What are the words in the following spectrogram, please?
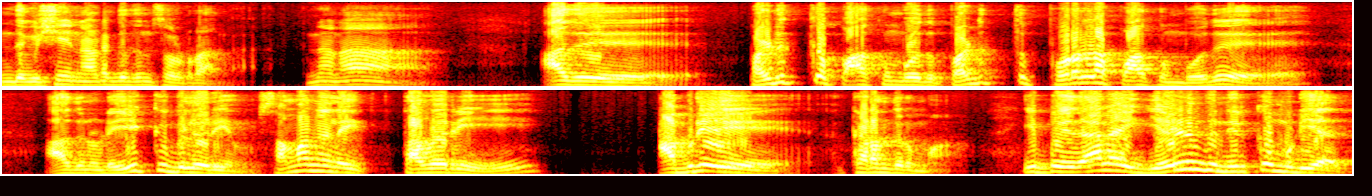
இந்த விஷயம் நடக்குதுன்னு சொல்றாங்க. என்னன்னா அது படுக்க பார்க்கும்போது படுத்து புரளை பார்க்கும்போது அதனுடைய ஈக்குபிலரியம் சமநிலை தவறி அப்படியே கடந்துருமா? இப்ப இதால எழுந்து நிற்க முடியாது.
